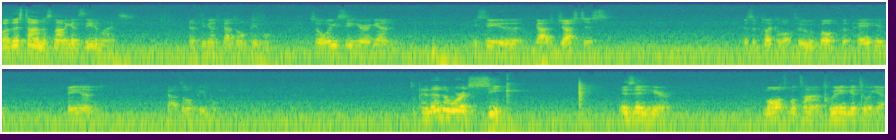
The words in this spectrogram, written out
But this time it's not against the Edomites, it's against God's own people. So what you see here again? You see that God's justice is applicable to both the pagan and own people. And then the word seek is in here multiple times. We didn't get to it yet.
